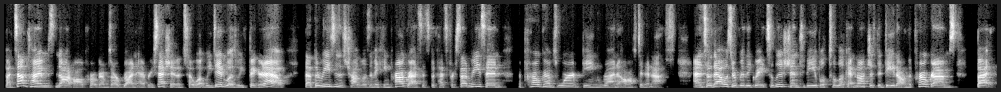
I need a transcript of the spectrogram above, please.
But sometimes not all programs are run every session. And so what we did was we figured out that the reason this child wasn't making progress is because for some reason the programs weren't being run often enough. And so that was a really great solution to be able to look at not just the data on the programs, but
